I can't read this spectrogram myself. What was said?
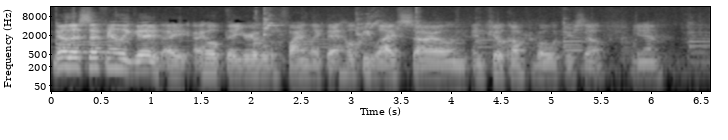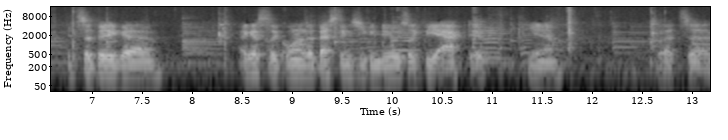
no, that's definitely good. I, I hope that you're able to find like that healthy lifestyle and, and feel comfortable with yourself, you know? It's a big, uh, I guess like one of the best things you can do is like be active, you know? So that's, uh,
